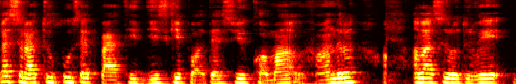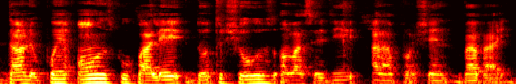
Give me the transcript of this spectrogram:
Ça sera tout pour cette partie 10 qui portait sur comment vendre. On va se retrouver dans le point 11 pour parler d'autres choses. On va se dire à la prochaine. Bye bye.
